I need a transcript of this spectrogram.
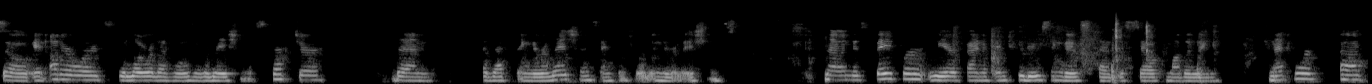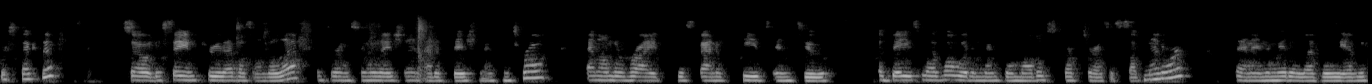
so in other words, the lower level is a relational structure, then adapting the relations and controlling the relations. Now in this paper, we are kind of introducing this as a self-modeling network uh, perspective. So the same three levels on the left, concerning simulation, adaptation, and control. And on the right, this kind of feeds into a base level with a mental model structure as a subnetwork. Then in the middle level, we have a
